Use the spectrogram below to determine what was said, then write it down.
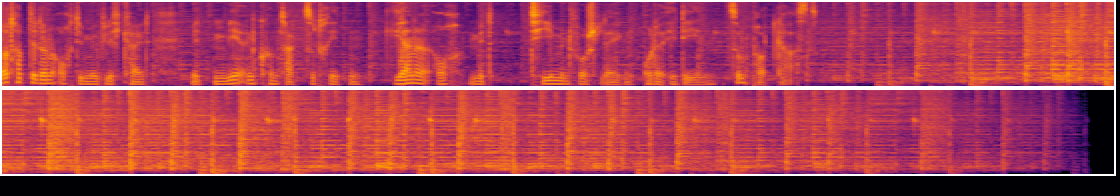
Dort habt ihr dann auch die Möglichkeit, mit mir in Kontakt zu treten, gerne auch mit Themenvorschlägen oder Ideen zum Podcast.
